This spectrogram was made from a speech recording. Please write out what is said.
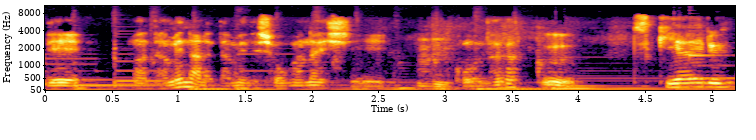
でまあダメならダメでしょうがないしうん。こう長く付き合える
